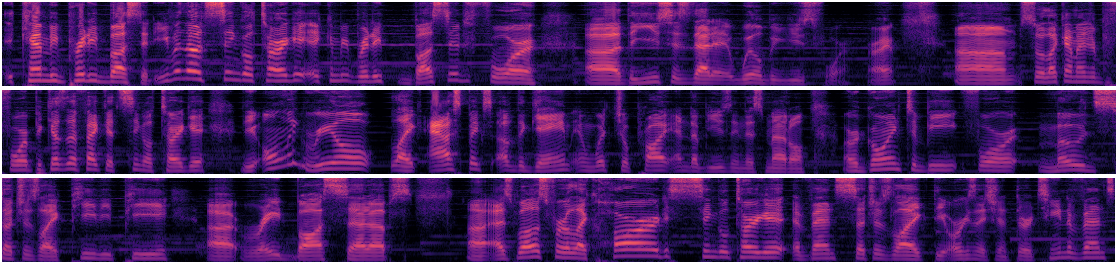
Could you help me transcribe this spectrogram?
it can be pretty busted. Even though it's single target, it can be pretty busted for uh, the uses that it will be used for, alright? Um, so like I mentioned before, because of the fact that it's single target, the only real like aspects of the game in which you'll probably end up using this metal are going to be for modes such as like PvP, uh, raid boss setups, uh, as well as for like hard single target events such as like the Organization 13 events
